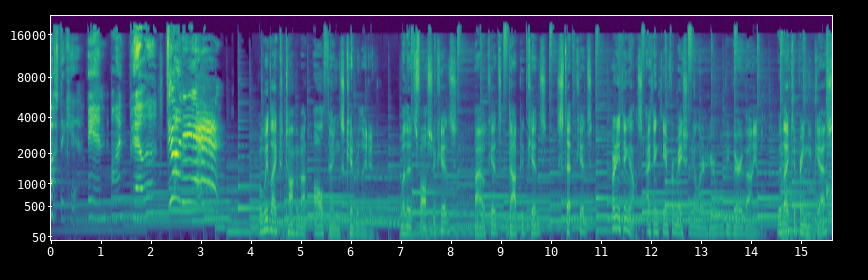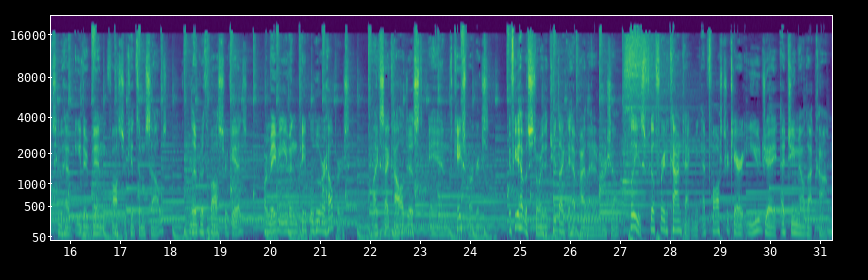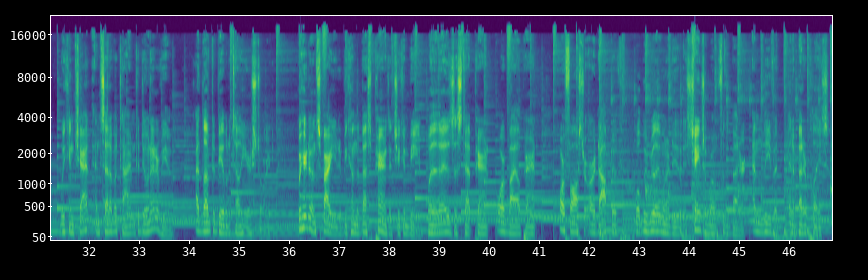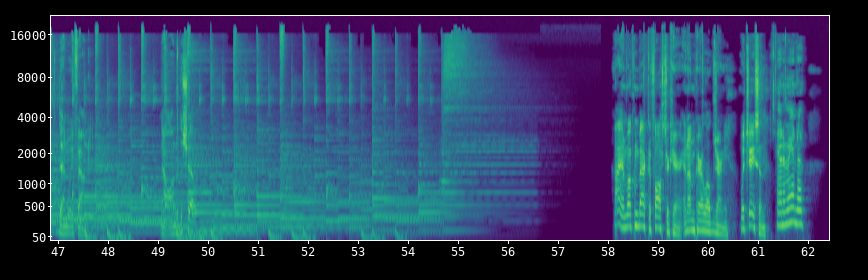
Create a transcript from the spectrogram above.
foster care. And! Well, we'd like to talk about all things kid related, whether it's foster kids, bio kids, adopted kids, step kids, or anything else. I think the information you'll learn here will be very valuable. We'd like to bring you guests who have either been foster kids themselves, lived with foster kids, or maybe even people who are helpers, like psychologists and caseworkers. If you have a story that you'd like to have highlighted on our show, please feel free to contact me at fostercareuj at gmail.com. We can chat and set up a time to do an interview. I'd love to be able to tell your story. We're here to inspire you to become the best parent that you can be, whether that is a step parent or bio parent or foster or adoptive. What we really want to do is change the world for the better and leave it in a better place than we found it. Now, on to the show. Hi, and welcome back to Foster Care, an unparalleled journey with Jason. And Amanda.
